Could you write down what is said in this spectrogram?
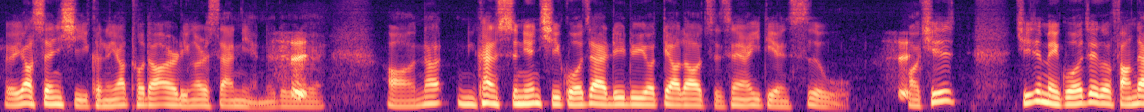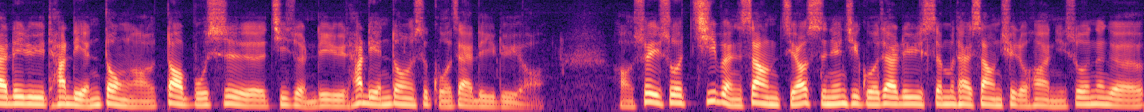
呃要升息，可能要拖到二零二三年了，对不是对？哦，那你看十年期国债利率又掉到只剩下一点四五。是哦，其实其实美国这个房贷利率它联动哦，倒不是基准利率，它联动的是国债利率哦。好、所以说基本上只要十年期国债利率升不太上去的话，你说那个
